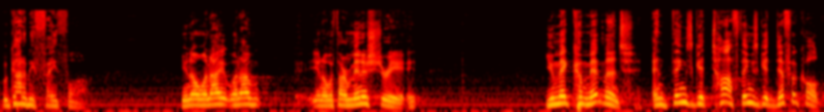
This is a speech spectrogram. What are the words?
We've got to be faithful. You know, when I when I'm, you know, with our ministry, it, you make commitments and things get tough, things get difficult.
